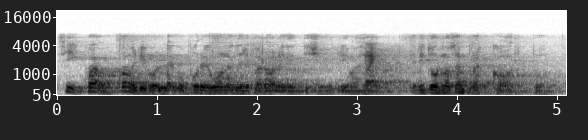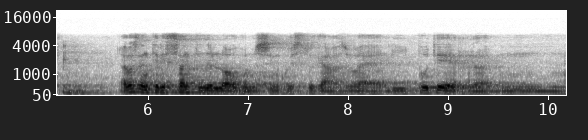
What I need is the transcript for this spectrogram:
Sì, qua, qua, mi ricollego pure una delle parole che dicevi prima, sai, ritorno sempre al corpo. Mm-hmm. La cosa interessante dell'Oculus in questo caso è il poter, mh,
